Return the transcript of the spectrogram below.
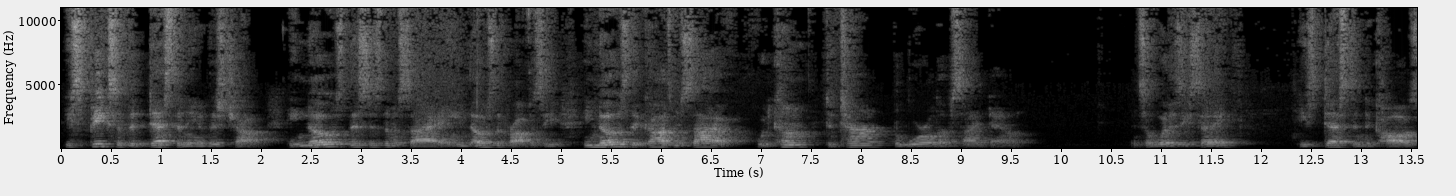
He speaks of the destiny of this child. He knows this is the Messiah and he knows the prophecy. He knows that God's Messiah would come to turn the world upside down. And so what does he say? He's destined to cause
